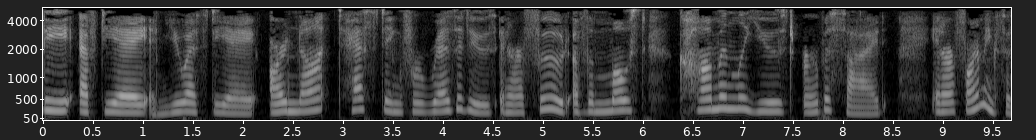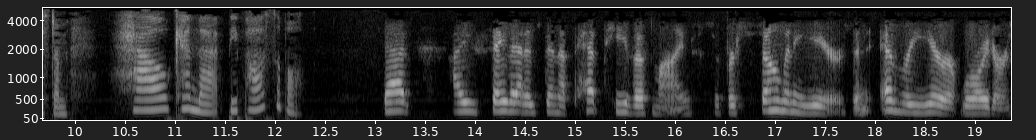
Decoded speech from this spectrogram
the FDA and USDA are not testing for residues in our food of the most commonly used herbicide in our farming system. How can that be possible? That I say that has been a pet peeve of mine for so many years. And every year at Reuters,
